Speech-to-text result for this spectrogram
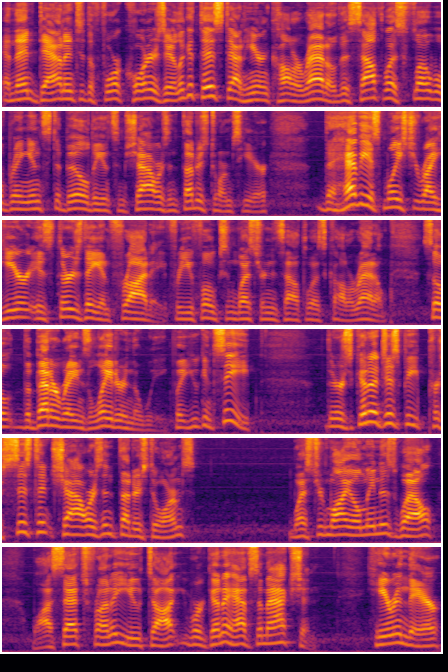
and then down into the four corners there. Look at this down here in Colorado. The southwest flow will bring instability and some showers and thunderstorms here. The heaviest moisture right here is Thursday and Friday for you folks in western and southwest Colorado. So the better rains later in the week. But you can see there's going to just be persistent showers and thunderstorms. Western Wyoming as well. Wasatch Front of Utah. We're going to have some action here and there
